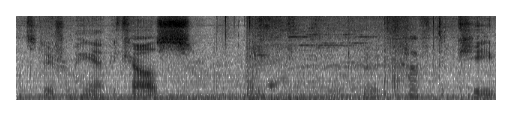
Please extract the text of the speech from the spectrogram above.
what to do from here because we would have to keep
